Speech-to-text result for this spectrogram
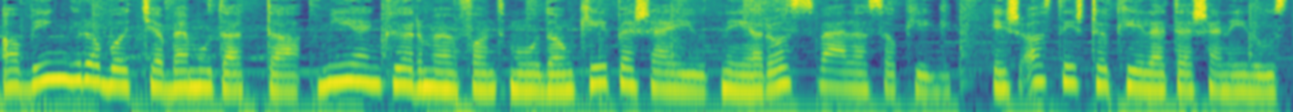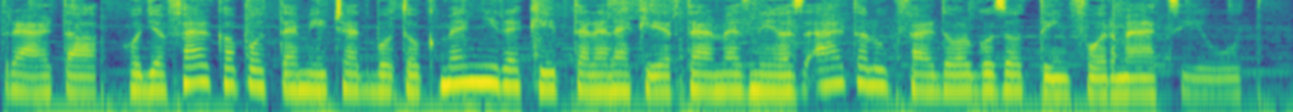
A Bing robotja bemutatta, milyen körmönfont módon képes eljutni a rossz válaszokig, és azt is tökéletesen illusztrálta, hogy a felkapott emi chatbotok mennyire képtelenek értelmezni az általuk feldolgozott információt.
